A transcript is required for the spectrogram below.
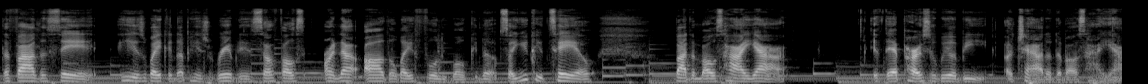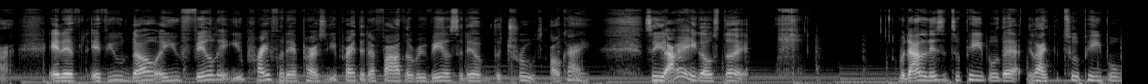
the Father said he is waking up his remnant. Some folks are not all the way fully woken up. So you can tell by the Most High Yah if that person will be a child of the Most High Yah. And if if you know and you feel it, you pray for that person. You pray that the Father reveals to them the truth. Okay. See, I ain't gonna stunt. When I listen to people that like the two people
